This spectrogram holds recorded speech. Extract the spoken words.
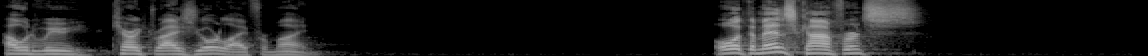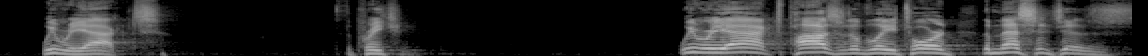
How would we characterize your life or mine? Oh, at the men's conference, we react to the preaching. We react positively toward the messages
